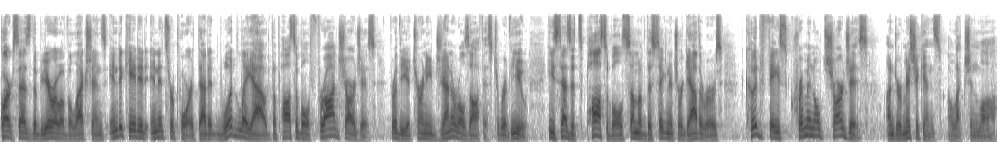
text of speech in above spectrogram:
Clark says the Bureau of Elections indicated in its report that it would lay out the possible fraud charges for the Attorney General's office to review. He says it's possible some of the signature gatherers could face criminal charges under Michigan's election law.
